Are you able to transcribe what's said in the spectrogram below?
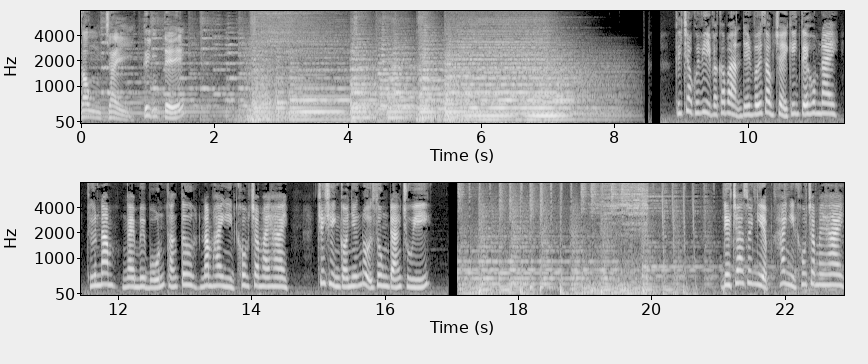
Dòng chảy kinh tế. Kính chào quý vị và các bạn đến với dòng chảy kinh tế hôm nay, thứ năm ngày 14 tháng 4 năm 2022. Chương trình có những nội dung đáng chú ý. Điều tra doanh nghiệp 2022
